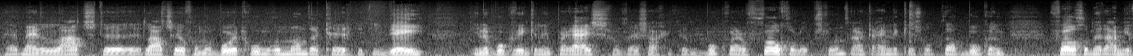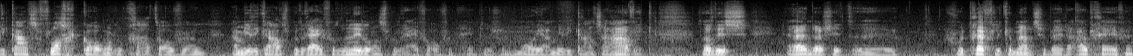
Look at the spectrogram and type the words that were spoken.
Hè, mijn laatste, het laatste deel van mijn boordroomroman, daar kreeg ik het idee in een boekwinkel in Parijs. Want daar zag ik een boek waar een vogel op stond. Uiteindelijk is op dat boek een vogel met een Amerikaanse vlag gekomen. Dat gaat over een Amerikaans bedrijf dat een Nederlands bedrijf overneemt. Dus een mooie Amerikaanse havik. Dat is, hè, daar zit eh, voortreffelijke mensen bij de uitgever.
